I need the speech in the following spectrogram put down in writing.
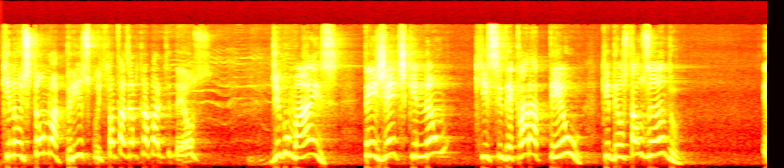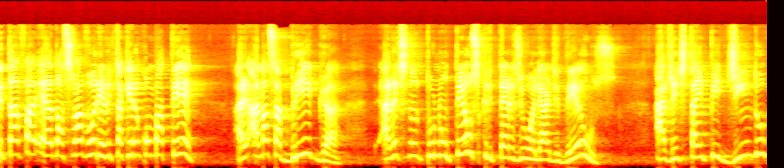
que não estão no aprisco e estão fazendo o trabalho de Deus. Digo mais, tem gente que não que se declara ateu que Deus está usando. E tá, é a nosso favor, e a gente está querendo combater. A, a, nossa briga, a gente, por não ter os critérios e o olhar de Deus, a gente está impedindo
